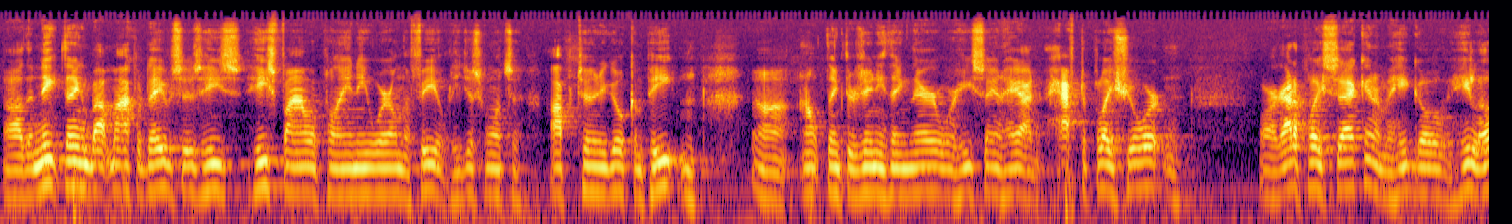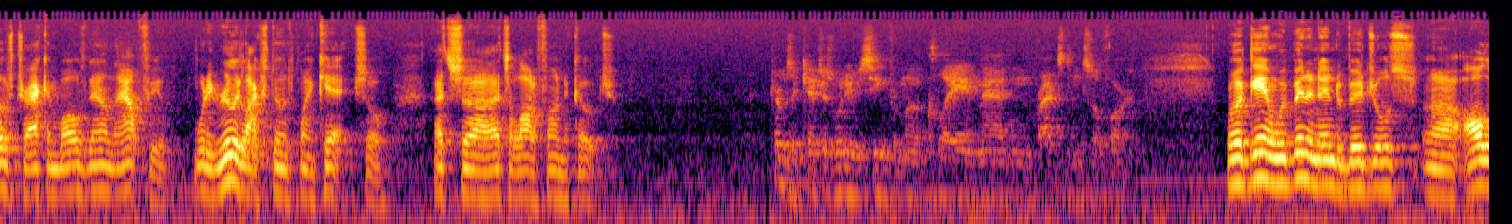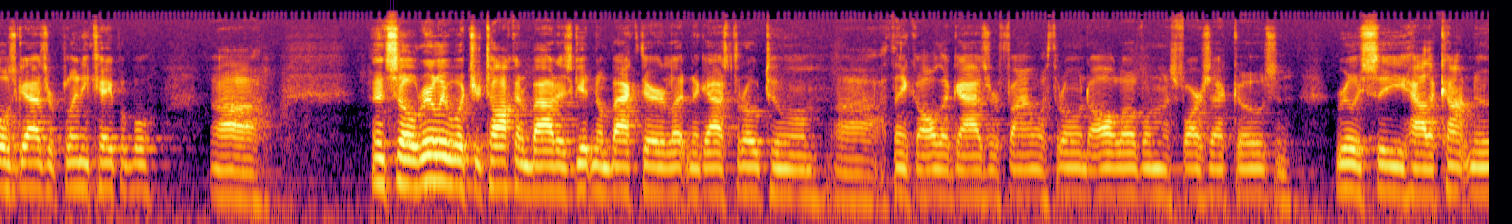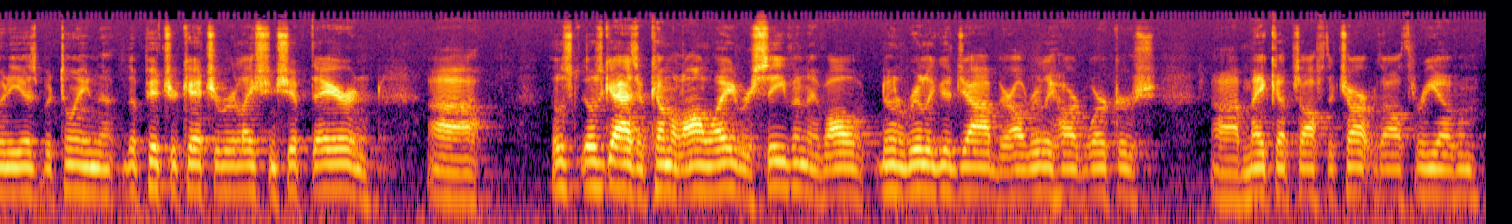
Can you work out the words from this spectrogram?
Uh, the neat thing about Michael Davis is he's he's fine with playing anywhere on the field. He just wants an opportunity to go compete, and uh, I don't think there's anything there where he's saying, "Hey, I have to play short." And or I got to play second. I mean, he go he loves tracking balls down the outfield. What he really likes doing is playing catch. So that's uh, that's a lot of fun to coach. In terms of catchers, what have you seen from uh, Clay and Matt and Braxton so far? Well, again, we've been in individuals. Uh, all those guys are plenty capable. Uh, and so, really, what you're talking about is getting them back there, letting the guys throw to them. Uh, I think all the guys are fine with throwing to all of them as far as that goes, and really see how the continuity is between the, the pitcher catcher relationship there. And uh, those those guys have come a long way receiving. They've all doing a really good job. They're all really hard workers. Uh, makeups off the chart with all three of them.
